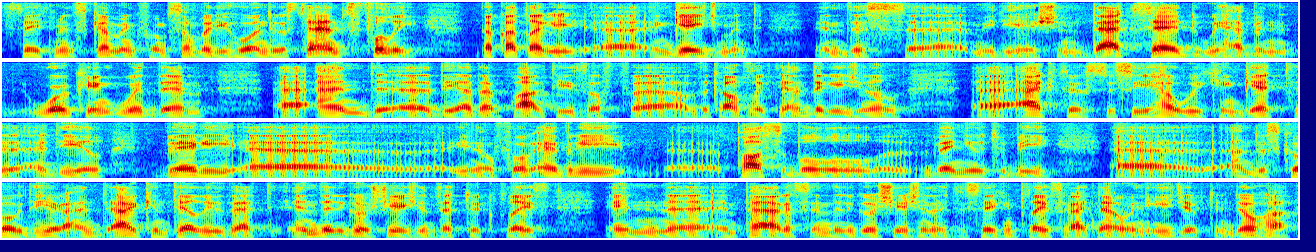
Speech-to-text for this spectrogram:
statements coming from somebody who understands fully the Qatari uh, engagement in this uh, mediation. That said, we have been working with them uh, and uh, the other parties of, uh, of the conflict and the regional uh, actors to see how we can get uh, a deal very, you know, for every possible venue to be underscored here. And I can tell you that in the negotiations that took place in, in Paris, in the negotiation that is taking place right now in Egypt, in Doha,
